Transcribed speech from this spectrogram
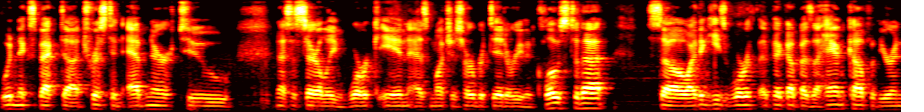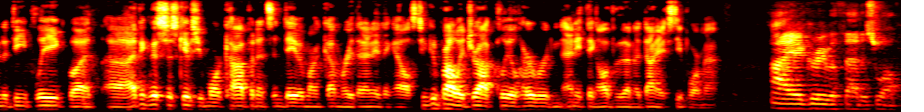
Wouldn't expect uh, Trestan Ebner to necessarily work in as much as Herbert did, or even close to that. So I think he's worth a pickup as a handcuff if you're in the deep league. But uh, I think this just gives you more confidence in David Montgomery than anything else. You could probably drop Khalil Herbert in anything other than a dynasty format. I agree with that as well.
